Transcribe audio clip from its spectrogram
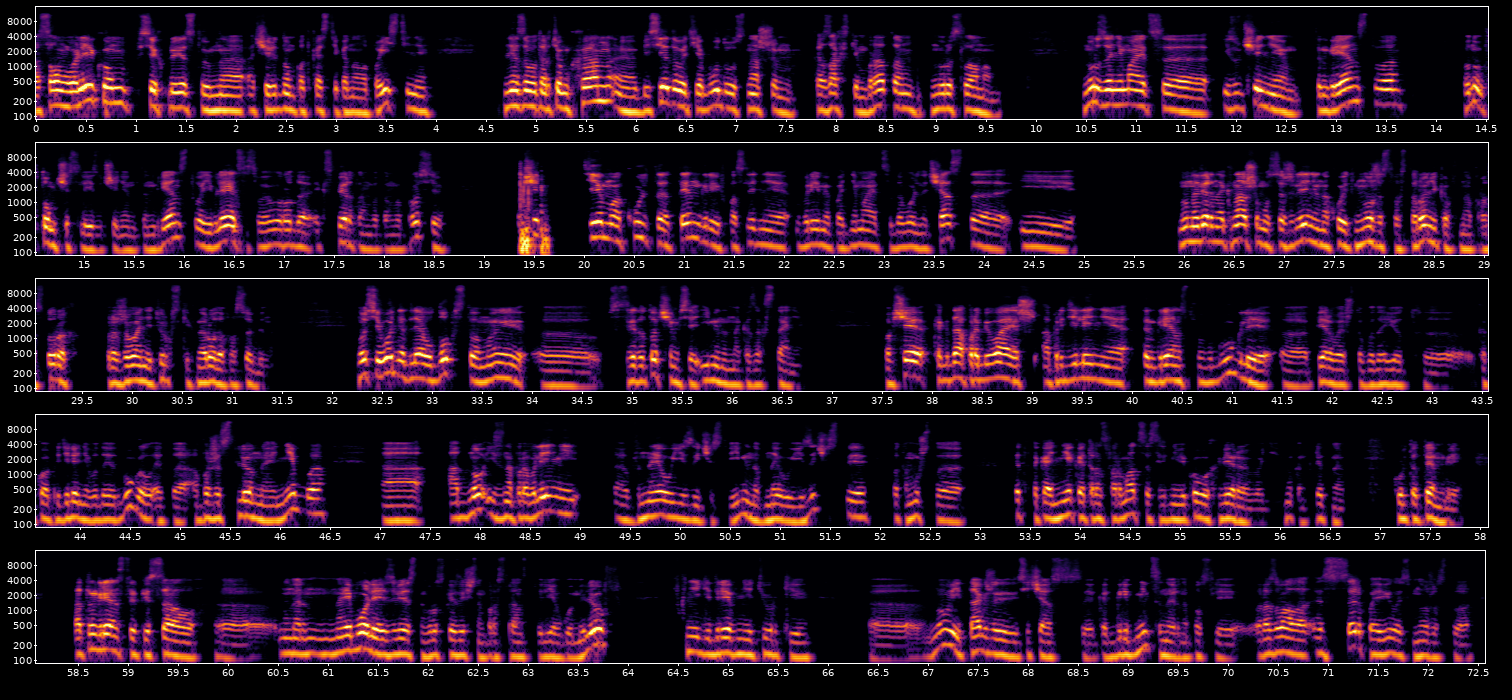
Ассаламу алейкум, всех приветствуем на очередном подкасте канала «Поистине». Меня зовут Артем Хан, э, беседовать я буду с нашим казахским братом Нур Исламом. Нур занимается изучением тенгрианства, ну, в том числе изучением тенгрианства, является своего рода экспертом в этом вопросе. Вообще, тема культа тенгри в последнее время поднимается довольно часто, и, ну, наверное, к нашему сожалению, находит множество сторонников на просторах проживания тюркских народов особенно. Но сегодня для удобства мы э, сосредоточимся именно на Казахстане. Вообще, когда пробиваешь определение тенгрианства в Гугле, э, первое, что выдает, э, какое определение выдает Google, это обожествленное небо, э, одно из направлений э, в неоязычестве, именно в неоязычестве, потому что это такая некая трансформация средневековых верований, ну, конкретно культа Тенгри. О тенгрианстве писал э, ну, наиболее известный в русскоязычном пространстве Лев Гумилев в книге «Древние тюрки». Э, ну и также сейчас, э, как грибница, наверное, после развала СССР появилось множество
